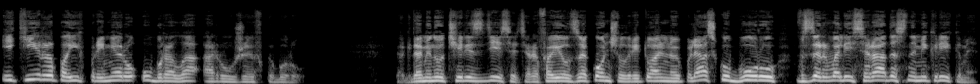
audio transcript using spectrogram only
и Кира, по их примеру, убрала оружие в кобуру. Когда минут через десять Рафаил закончил ритуальную пляску, буру взорвались радостными криками.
